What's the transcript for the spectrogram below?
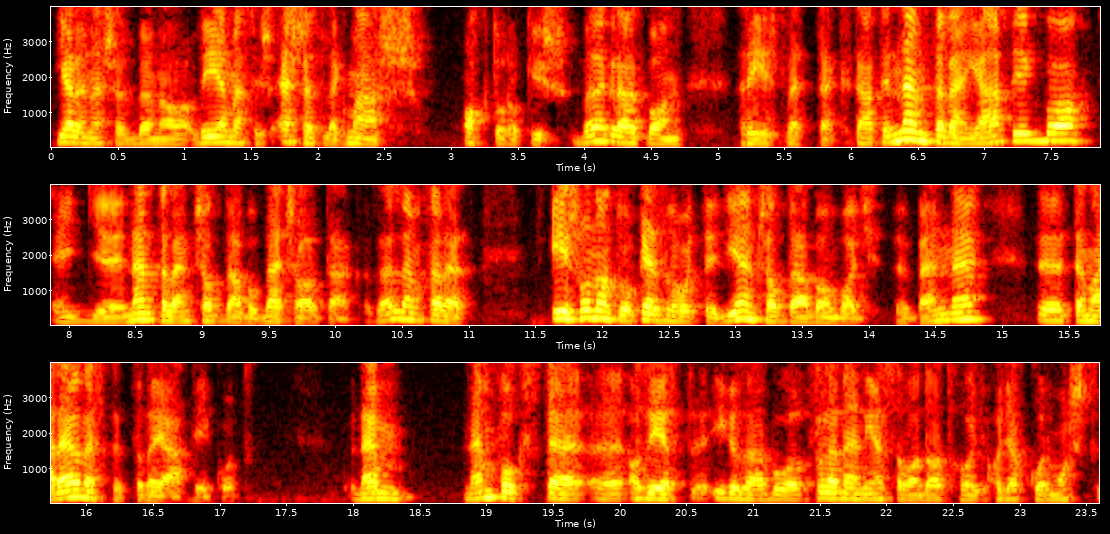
jelen esetben a VMS és esetleg más aktorok is Belgrádban részt vettek. Tehát egy nemtelen játékba, egy nemtelen csapdába becsalták az ellenfelet, és onnantól kezdve, hogy te egy ilyen csapdában vagy benne, te már elvesztetted a játékot. Nem, nem fogsz te azért igazából felemelni a szavadat, hogy, hogy akkor most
